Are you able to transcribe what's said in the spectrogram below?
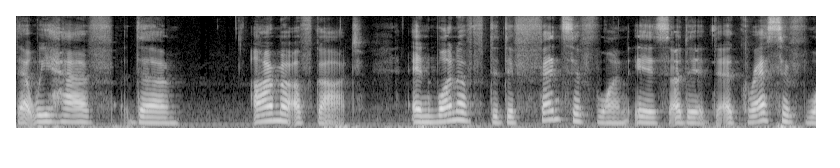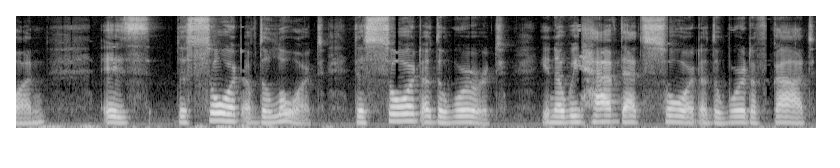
that we have the armor of God. And one of the defensive one is, or the, the aggressive one is the sword of the Lord, the sword of the word. You know, we have that sword of the Word of God,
